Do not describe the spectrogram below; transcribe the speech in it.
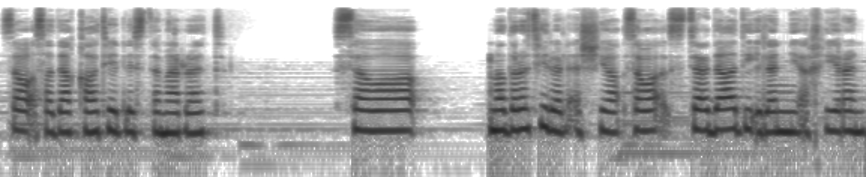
سواء صداقاتي اللي استمرت سواء نظرتي للأشياء سواء استعدادي إلى أني أخيراً.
